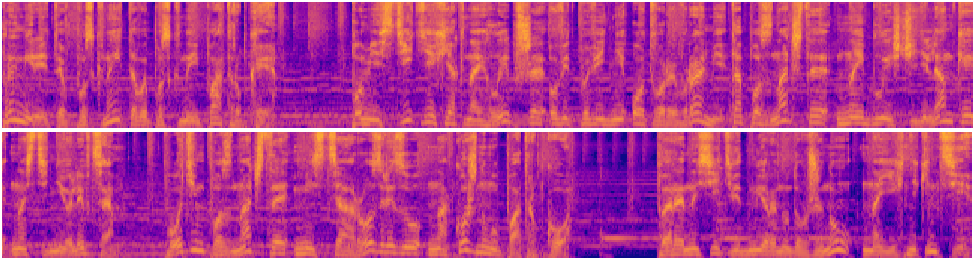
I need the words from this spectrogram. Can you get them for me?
Приміряйте впускний та випускний патрубки. Помістіть їх якнайглибше у відповідні отвори в рамі та позначте найближчі ділянки на стіні олівцем. Потім позначте місця розрізу на кожному патрубку. Перенесіть відмірену довжину на їхні кінці.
